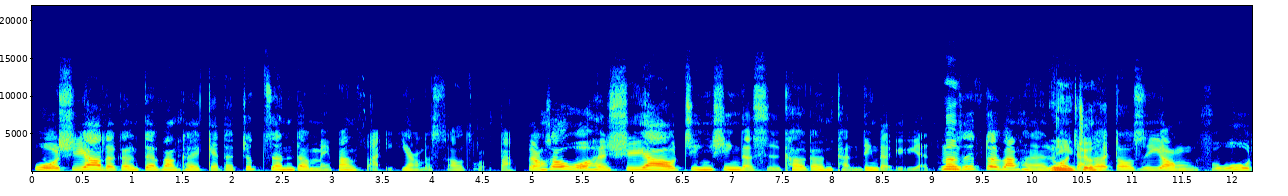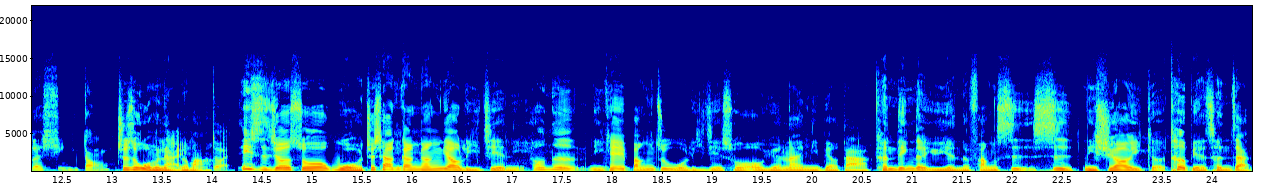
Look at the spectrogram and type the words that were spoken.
我需要的跟对方可以给的就真的没办法一样的时候怎么办？比方说，我很需要精心的时刻跟肯定的语言，那可是对方可能如果你就假设都是用服务的行动就是我们来，两个嘛，对，意思就是说，我就像刚刚要理解你哦，那你可以帮助我理解说，哦，原来你表达肯定的语言的方式是你需要一个特别称赞，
